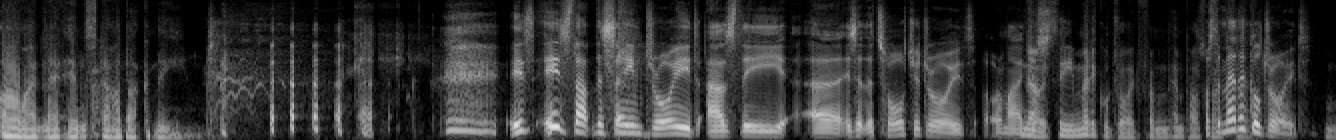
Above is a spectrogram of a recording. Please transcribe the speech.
Oh, I'd let him Starbuck me. Is is that the same droid as the? Uh, is it the torture droid, or am I No, just? it's the medical droid from Empire What's the medical droid? Hmm.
